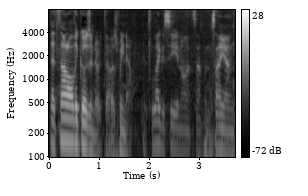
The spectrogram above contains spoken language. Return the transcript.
That's not all that goes into it, though, as we know. It's legacy and all that stuff. And Cy Young,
